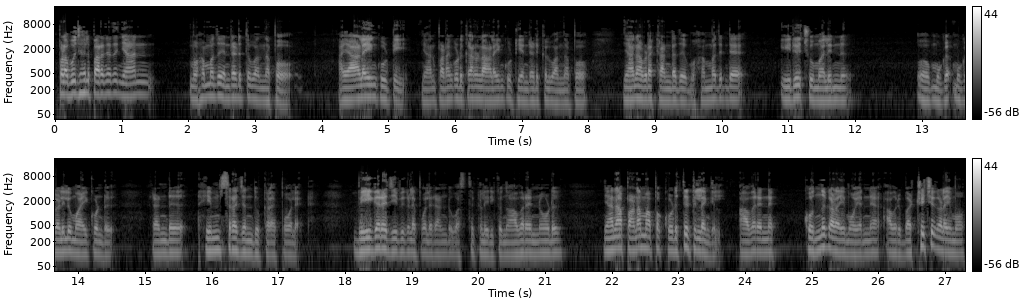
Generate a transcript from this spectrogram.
അപ്പോൾ അബൂജഹൽ പറഞ്ഞത് ഞാൻ മുഹമ്മദ് എന്റെ അടുത്ത് വന്നപ്പോൾ അയാളെയും കൂട്ടി ഞാൻ പണം കൊടുക്കാനുള്ള ആളെയും കൂട്ടി എന്റെ അടുക്കൽ വന്നപ്പോൾ ഞാൻ അവിടെ കണ്ടത് മുഹമ്മദിന്റെ ഇരു ചുമലിന് മുക മുകളിലുമായിക്കൊണ്ട് രണ്ട് ഹിംസ്ര ജന്തുക്കളെ പോലെ ഭീകരജീവികളെ പോലെ രണ്ട് വസ്തുക്കൾ ഇരിക്കുന്നു. അവർ എന്നോട് ഞാൻ ആ പണം അപ്പോൾ കൊടുത്തിട്ടില്ലെങ്കിൽ അവരെന്നെ കൊന്നുകളയുമോ എന്നെ അവർ ഭക്ഷിച്ചു കളയുമോ?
